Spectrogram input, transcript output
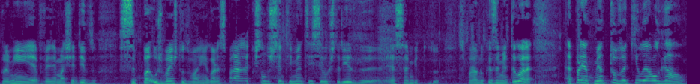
para mim, é, fazia mais sentido separar, os bens, tudo bem. Agora, separar a questão dos sentimentos, isso eu gostaria de, esse âmbito de separar no casamento. Agora, aparentemente, tudo aquilo é legal.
